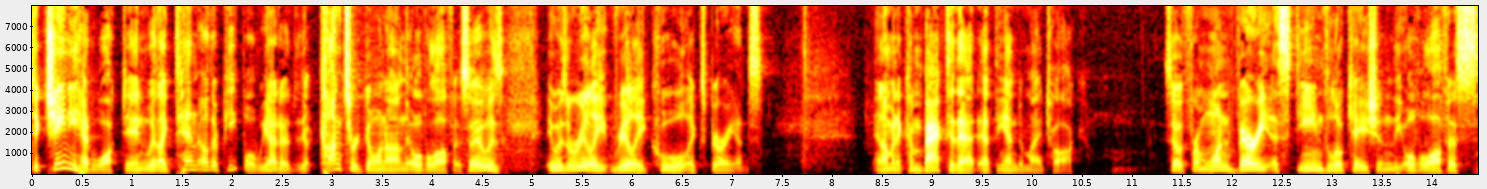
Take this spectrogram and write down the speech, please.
Dick Cheney had walked in with like ten other people. We had a, a concert going on in the Oval Office. So it was, it was a really, really cool experience. And I'm going to come back to that at the end of my talk. So, from one very esteemed location, the Oval Office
